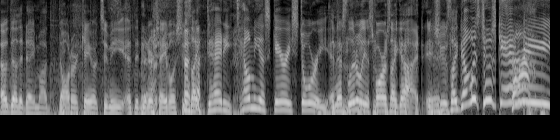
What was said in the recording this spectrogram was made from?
Oh, the other day, my daughter came up to me at the dinner table and she was like, Daddy, tell me a scary story. And that's literally as far as I got. And she was like, No, it's too scary.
